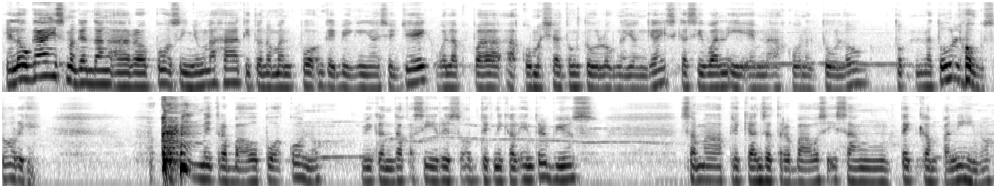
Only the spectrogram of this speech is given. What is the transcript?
Hello guys, magandang araw po sa inyong lahat. Ito naman po ang kaibigan nga si Jake. Wala pa ako masyadong tulog ngayon guys kasi 1 a.m. na ako nagtulog. Tu- natulog, sorry. May trabaho po ako, no? We conduct a series of technical interviews sa mga aplikant sa trabaho sa isang tech company, no?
